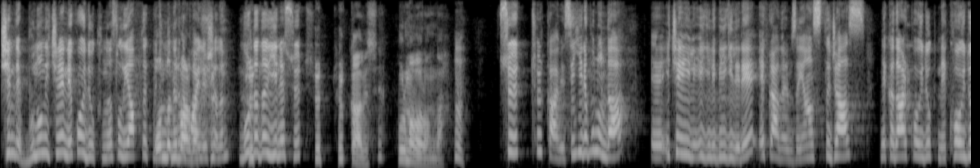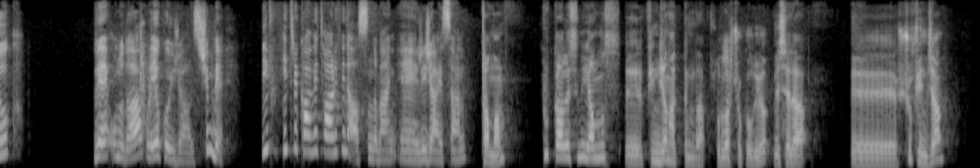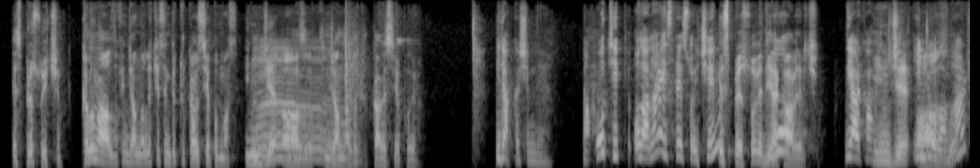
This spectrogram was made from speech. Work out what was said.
Şimdi bunun içine ne koyduk? Nasıl yaptık? Bütün Onda bir bunları da bardak paylaşalım. süt, Burada süt. da yine süt. Süt, Türk kahvesi, hurma var onda. Süt, Türk kahvesi. Yine bunun da e, içeriğiyle ilgili bilgileri ekranlarımıza yansıtacağız. Ne kadar koyduk, ne koyduk ve onu da buraya koyacağız. Şimdi bir filtre kahve tarifi de aslında ben e, rica etsem. Tamam. Türk kahvesini yalnız e, fincan hakkında sorular çok oluyor. Mesela e, şu fincan espresso için. Kalın ağızlı fincanlarla kesinlikle Türk kahvesi yapılmaz. İnce ağızlı fincanlarda Türk kahvesi yapılıyor. Bir dakika şimdi. Ya, o tip olanlar espresso için, Espresso ve diğer Bu- kahveler için. diğer kahveler ince için ince ağızlı. olanlar.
